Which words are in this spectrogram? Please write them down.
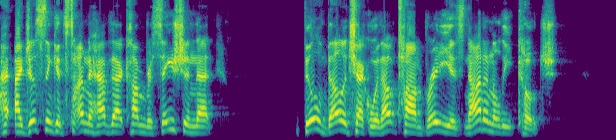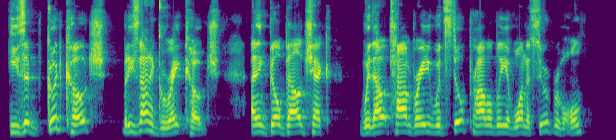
I, I just think it's time to have that conversation that Bill Belichick without Tom Brady is not an elite coach. He's a good coach, but he's not a great coach. I think Bill Belichick without Tom Brady would still probably have won a Super Bowl.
